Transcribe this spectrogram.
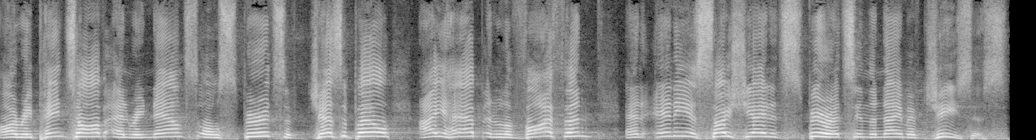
I repent of and renounce all spirits of Jezebel, Ahab, and Leviathan, and any associated spirits in the name of Jesus.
